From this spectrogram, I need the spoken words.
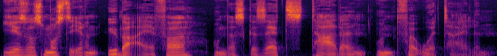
Jesus musste ihren Übereifer um das Gesetz tadeln und verurteilen.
